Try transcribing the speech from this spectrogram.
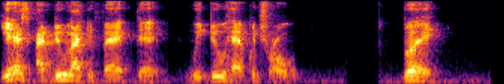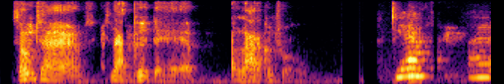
yes, I do like the fact that we do have control, but sometimes it's not good to have a lot of control. Yeah, I,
